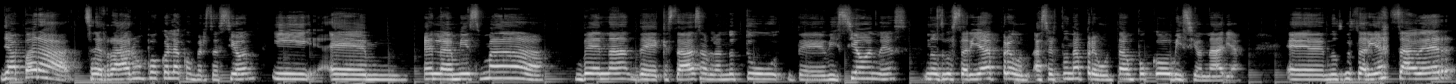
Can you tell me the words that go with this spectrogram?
Ya para cerrar un poco la conversación y em, en la misma vena de que estabas hablando tú de visiones, nos gustaría hacerte una pregunta un poco visionaria. Eh, nos gustaría saber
